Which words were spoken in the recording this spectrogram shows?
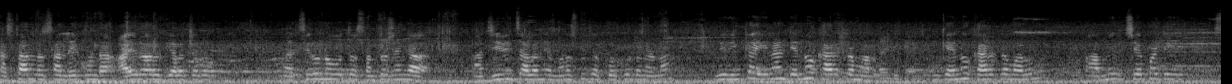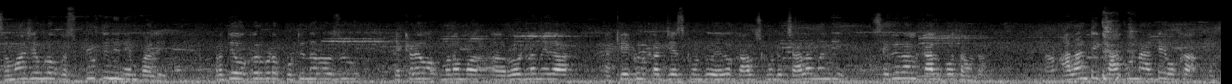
కష్టాలు నష్టాలు లేకుండా ఆయురారోగ్యాలతో ఆ, చిరునవ్వుతో సంతోషంగా ఆ, జీవించాలని మనస్ఫూర్తిగా కోరుకుంటున్నాను మీరు ఇంకా ఇలాంటి ఎన్నో కార్యక్రమాలు ఇంకా ఎన్నో కార్యక్రమాలు మీరు చేపట్టి సమాజంలో ఒక స్ఫూర్తిని నింపాలి. ప్రతి ఒక్కరు కూడా పుట్టినరోజు ఎక్కడో మనం రోడ్ల మీద ఆ కేకులు కట్ చేసుకుంటూ ఏదో కాల్చుకుంటూ చాలామంది శరీరాలు కాలిపోతూ ఉంటారు. అలాంటివి కాకుండా అంటే ఒక ఒక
